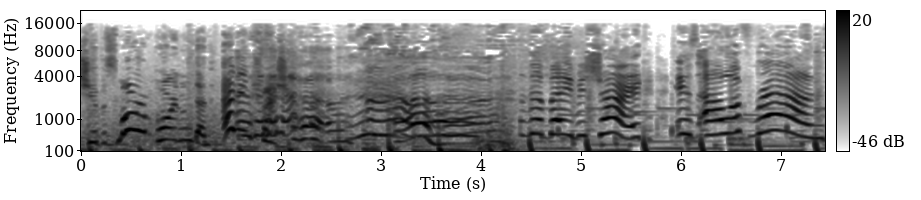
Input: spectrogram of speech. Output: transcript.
Friendship is more important than any treasure! Uh, the baby shark is our friend.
